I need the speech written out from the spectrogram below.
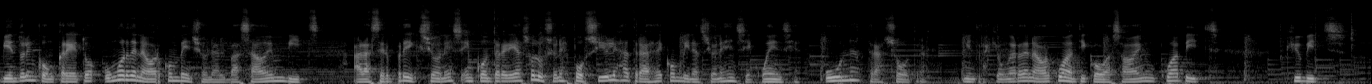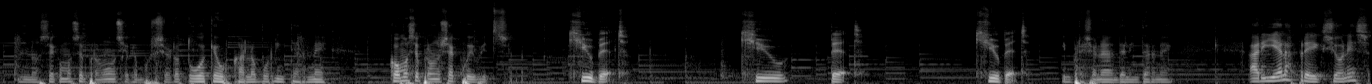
viéndolo en concreto, un ordenador convencional basado en bits al hacer predicciones encontraría soluciones posibles a través de combinaciones en secuencia, una tras otra, mientras que un ordenador cuántico basado en qubits, qubits, no sé cómo se pronuncia, que por cierto tuve que buscarlo por internet. ¿Cómo se pronuncia qubits? Qubit. Qubit. Qubit. Impresionante el internet. Haría las predicciones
